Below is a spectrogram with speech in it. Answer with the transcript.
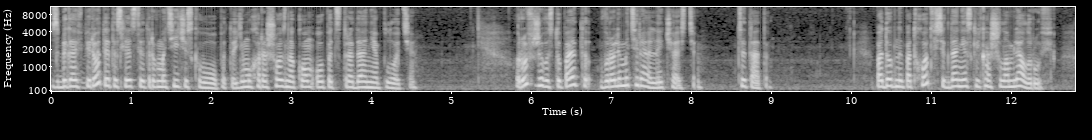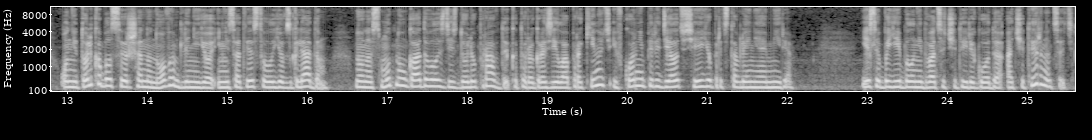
Забегая вперед, это следствие травматического опыта. Ему хорошо знаком опыт страдания плоти. Руф же выступает в роли материальной части. Цитата. Подобный подход всегда несколько ошеломлял Руфь. Он не только был совершенно новым для нее и не соответствовал ее взглядам, но она смутно угадывала здесь долю правды, которая грозила опрокинуть и в корне переделать все ее представления о мире. Если бы ей было не 24 года, а 14,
